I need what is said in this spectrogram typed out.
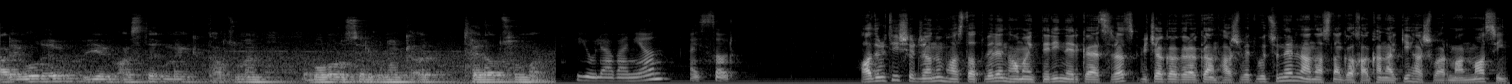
կարևոր է եւ այստեղ մենք կարծում եմ բոլորս էլ ունենք այդ թերացումը։ Յուլիա Վանյան այսօր Հադրութի շրջանում հաստատվել են համայնքների ներկայացրած վիճակագրական հաշվետվություններն անասնագլխականակի հաշվառման մասին։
